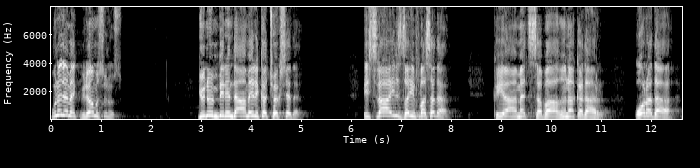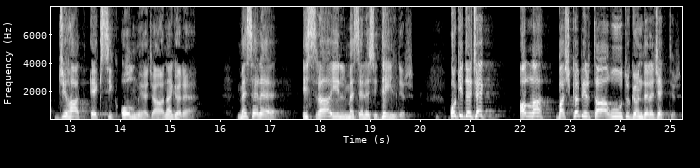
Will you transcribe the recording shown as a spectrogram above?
Bu ne demek biliyor musunuz? Günün birinde Amerika çökse de, İsrail zayıflasa da, kıyamet sabahına kadar orada cihat eksik olmayacağına göre, mesele İsrail meselesi değildir. O gidecek, Allah başka bir tağutu gönderecektir.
